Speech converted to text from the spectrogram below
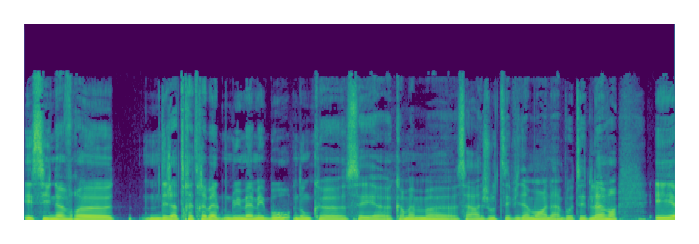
Et c'est une œuvre déjà très très belle, lui-même est beau, donc euh, c'est euh, quand même, euh, ça ajoute évidemment à la beauté de l'œuvre. Et,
